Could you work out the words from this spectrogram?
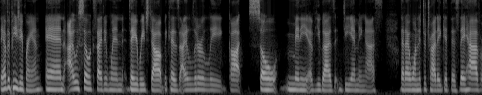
They have a PJ brand. And I was so excited when they reached out because I literally got so many of you guys DMing us that I wanted to try to get this. They have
